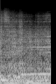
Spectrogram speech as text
Yeah.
